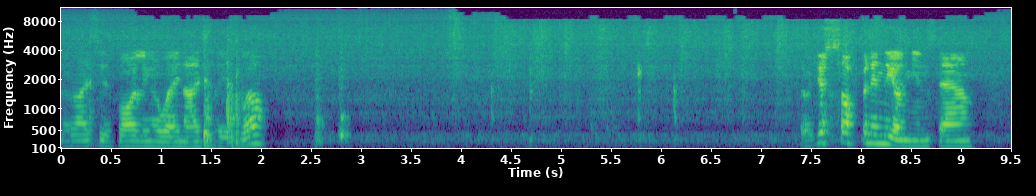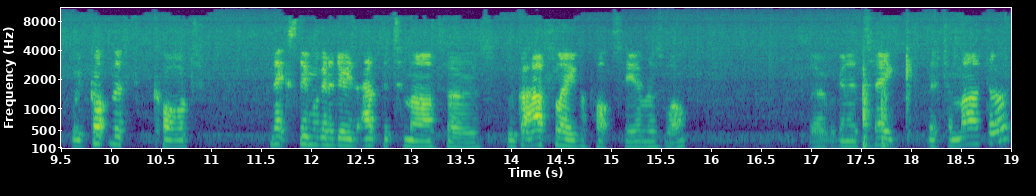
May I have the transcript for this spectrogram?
The rice is boiling away nicely as well. So just softening the onions down. We've got the cod. Next thing we're going to do is add the tomatoes. We've got our flavour pots here as well. So we're going to take the tomatoes.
